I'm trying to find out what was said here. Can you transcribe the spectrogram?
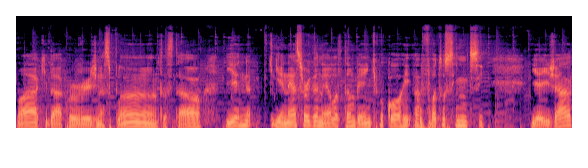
lá, que dá a cor verde nas plantas tal. E é, e é nessa organela também que ocorre a fotossíntese. E aí já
